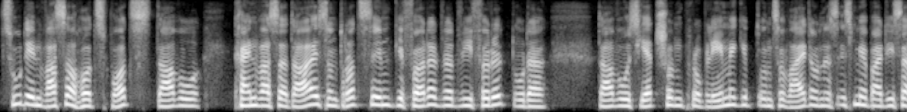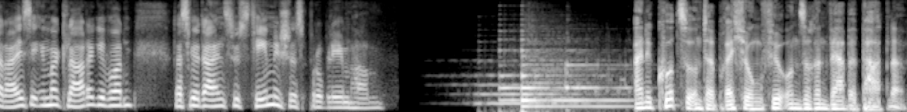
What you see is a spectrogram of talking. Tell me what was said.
zu den Wasser-Hotspots, da wo kein Wasser da ist und trotzdem gefördert wird wie verrückt oder da, wo es jetzt schon Probleme gibt und so weiter. Und es ist mir bei dieser Reise immer klarer geworden, dass wir da ein systemisches Problem haben. Eine kurze Unterbrechung für unseren Werbepartner.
